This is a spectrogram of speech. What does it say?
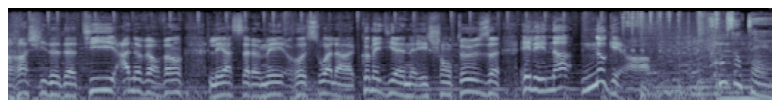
Rachida Dati. À 9h20, Léa Salamé reçoit la comédienne et chanteuse Elena Noguera. France Inter.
